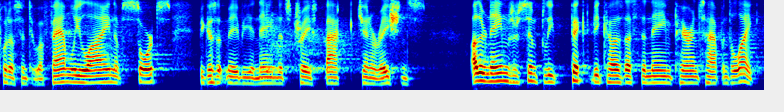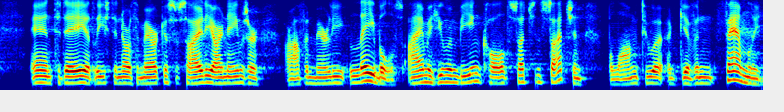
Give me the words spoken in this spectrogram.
put us into a family line of sorts because it may be a name that's traced back generations. Other names are simply picked because that's the name parents happen to like. And today, at least in North America society, our names are, are often merely labels. I am a human being called such and such and belong to a, a given family.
